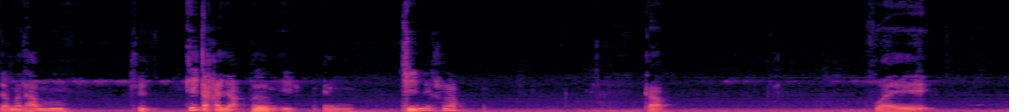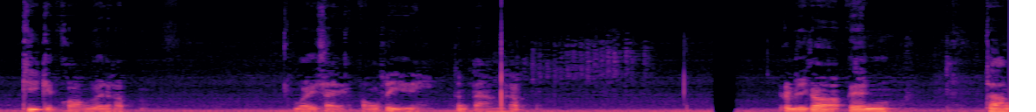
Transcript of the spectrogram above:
จะมาทำที่ที่ตักยะเพิ่มอีกหนึ่งชิ้นนะครับ กับ ไว้ที่เก็บของด้วยนะครับ ไว้ใส่กระป๋องสีต่างๆนะครับ อันนี้ก็เป็นถัง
